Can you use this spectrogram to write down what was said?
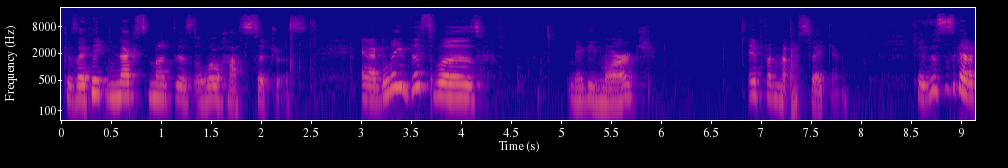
Because I think next month is Aloha Citrus. And I believe this was maybe March, if I'm not mistaken. Okay, this has got a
